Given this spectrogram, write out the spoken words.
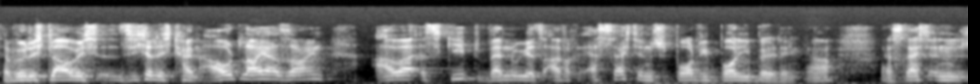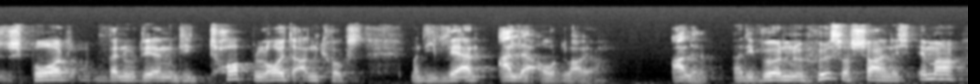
Da würde ich, glaube ich, sicherlich kein Outlier sein, aber es gibt, wenn du jetzt einfach erst recht in Sport wie Bodybuilding, ja, erst recht in Sport, wenn du dir die Top-Leute anguckst, man, die wären alle Outlier. Alle. Ja, die würden höchstwahrscheinlich immer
